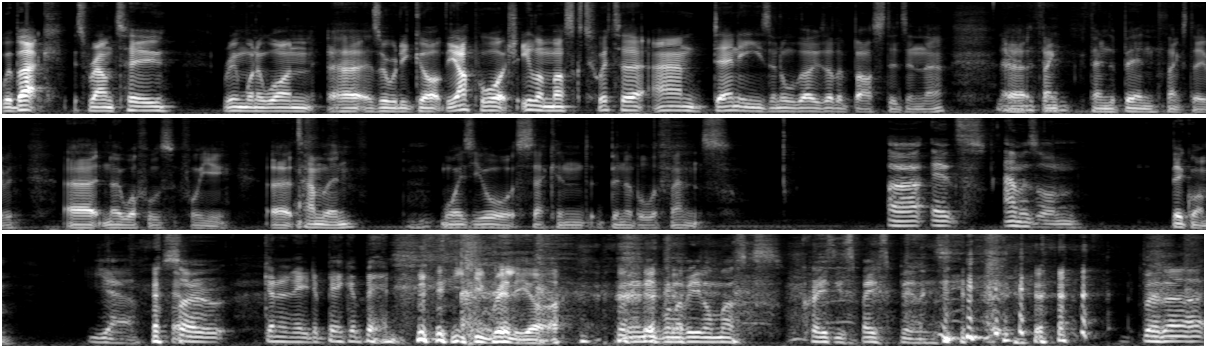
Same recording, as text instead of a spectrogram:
We're back. It's round two. Room 101 uh, has already got the Apple Watch, Elon Musk, Twitter, and Denny's and all those other bastards in there. Uh, thank, they're in the bin. Thanks, David. Uh, no waffles for you. Uh, Tamlin, what is your second binnable offence? Uh, it's Amazon. Big one. Yeah. So Gonna need a bigger bin. you really are. they need one of Elon Musk's crazy space bins. but uh,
